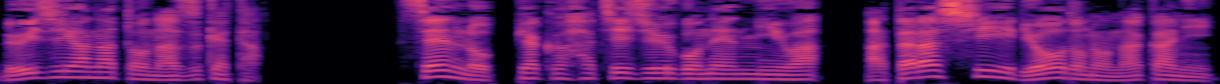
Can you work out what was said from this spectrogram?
ルイジアナと名付けた。1685年には、新しい領土の中に、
